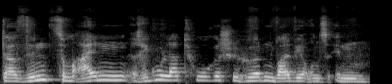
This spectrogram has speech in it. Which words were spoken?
Da sind zum einen regulatorische Hürden, weil wir uns im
